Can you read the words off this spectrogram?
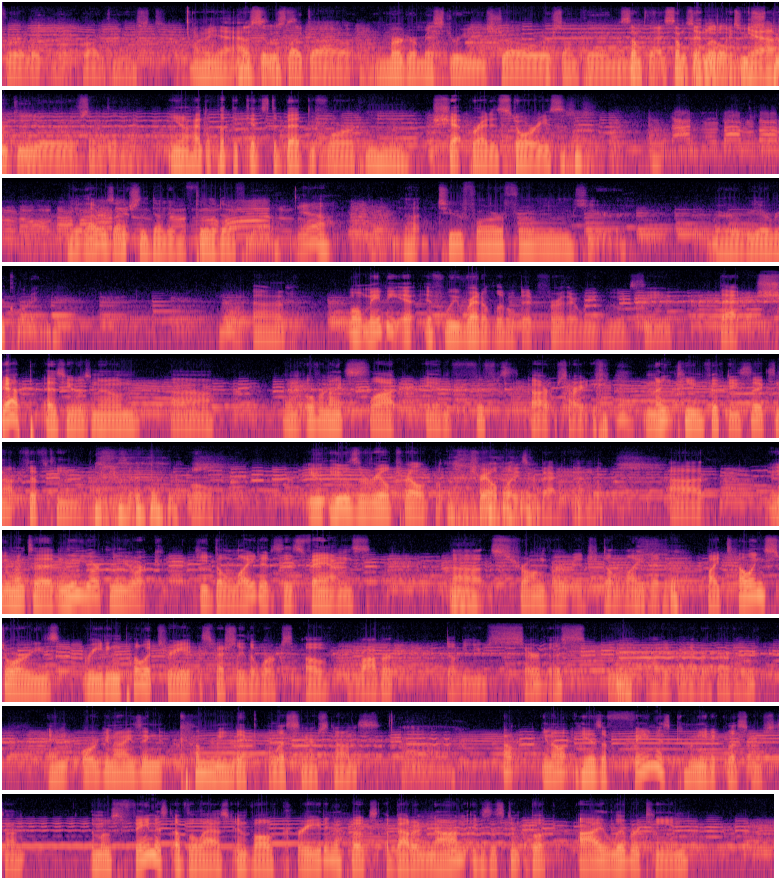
for a late night broadcast. Oh yeah, Unless it was abs- like a murder mystery show or something. Some- that was something a little like- too yeah. spooky or something. you know had to put the kids to bed before Mm-hmm. Shep read his stories. Yeah, that was actually done in Philadelphia, yeah. not too far from here, where we are recording. No, uh, well, maybe if, we read a little bit further, we, we would see that Shep, as he was known, uh, had an overnight slot in 50, uh, sorry, 1956, not 1596. well, he, he was a real trail trailblazer back then. Uh, he went to New York, New York. He delighted his fans. Uh, strong verbiage, delighted by telling stories, reading poetry, especially the works of Robert W. Service, who I've never heard of, and organizing comedic listener stunts. Uh, Oh, you know, he has a famous comedic listener stunt. The most famous of the last involved creating a hoax about a non existent book, I Libertine,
